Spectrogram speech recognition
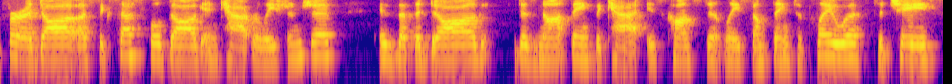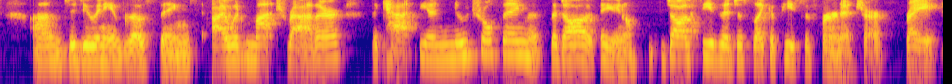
for a dog a successful dog and cat relationship is that the dog does not think the cat is constantly something to play with, to chase, um, to do any of those things. I would much rather the cat be a neutral thing that the dog, you know, dog sees it just like a piece of furniture, right?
